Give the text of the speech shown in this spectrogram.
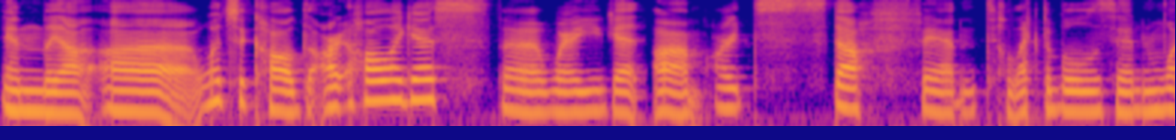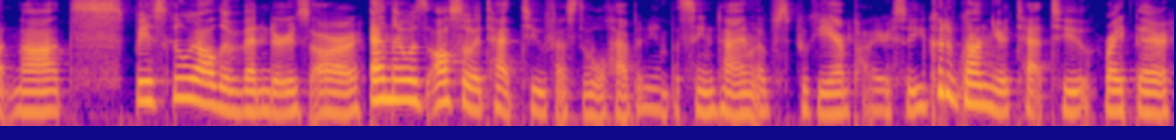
in the uh what's it called the art hall, I guess the where you get um art stuff and collectibles and whatnot. Basically, where all the vendors are, and there was also a tattoo festival happening at the same time of Spooky Empire, so you could have gotten your tattoo right there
